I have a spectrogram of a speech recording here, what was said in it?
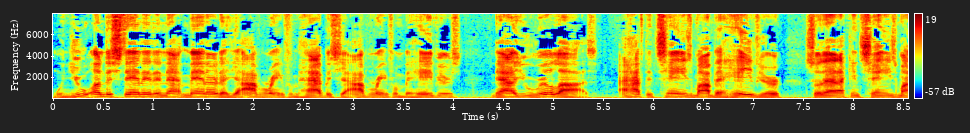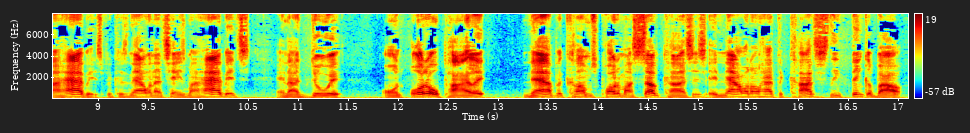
when you understand it in that manner, that you're operating from habits, you're operating from behaviors, now you realize I have to change my behavior so that I can change my habits. Because now, when I change my habits and I do it on autopilot, now it becomes part of my subconscious. And now I don't have to consciously think about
